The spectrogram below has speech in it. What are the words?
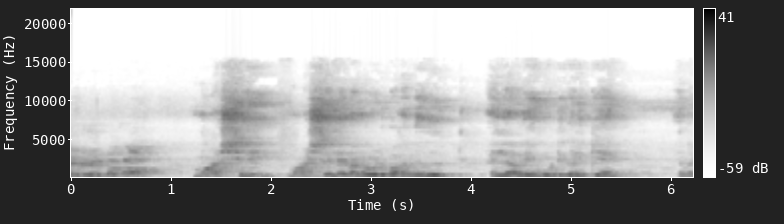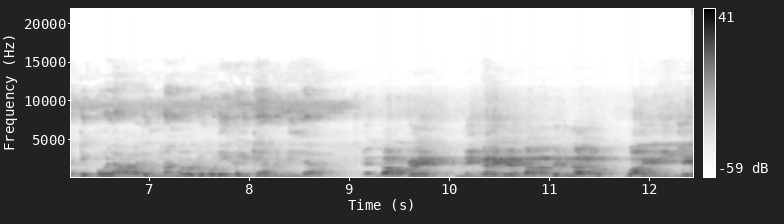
ഇവിടെ ഒരു ബഹളം? മാഷി മാഷല്ലേ ഞങ്ങളോട് പറഞ്ഞത്? എല്ലാവരെയും കൂട്ടി കളിക്കാൻ. എന്നിട്ടിപ്പോൾ ആരും ഞങ്ങളോട് കൂടി കളിക്കാൻ വന്നില്ല. എന്താ മക്കളെ? നിങ്ങൾ ഇങ്ങനെ തളർന്നിരുന്നാലോ? വാ എണീക്കേ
